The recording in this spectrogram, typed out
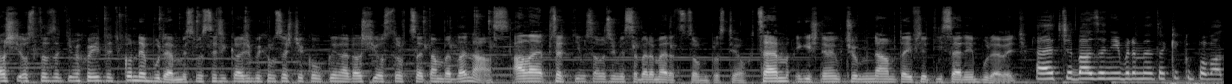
další ostrov zatím chodit teďko nebudem. My jsme si říkali, že bychom se ještě koukli na další ostrov, co je tam vedle nás. Ale předtím samozřejmě sebereme redstone, prostě ho chcem, i když nevím, k čemu nám tady v té sérii bude, viď? Ale třeba za něj budeme taky kupovat,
